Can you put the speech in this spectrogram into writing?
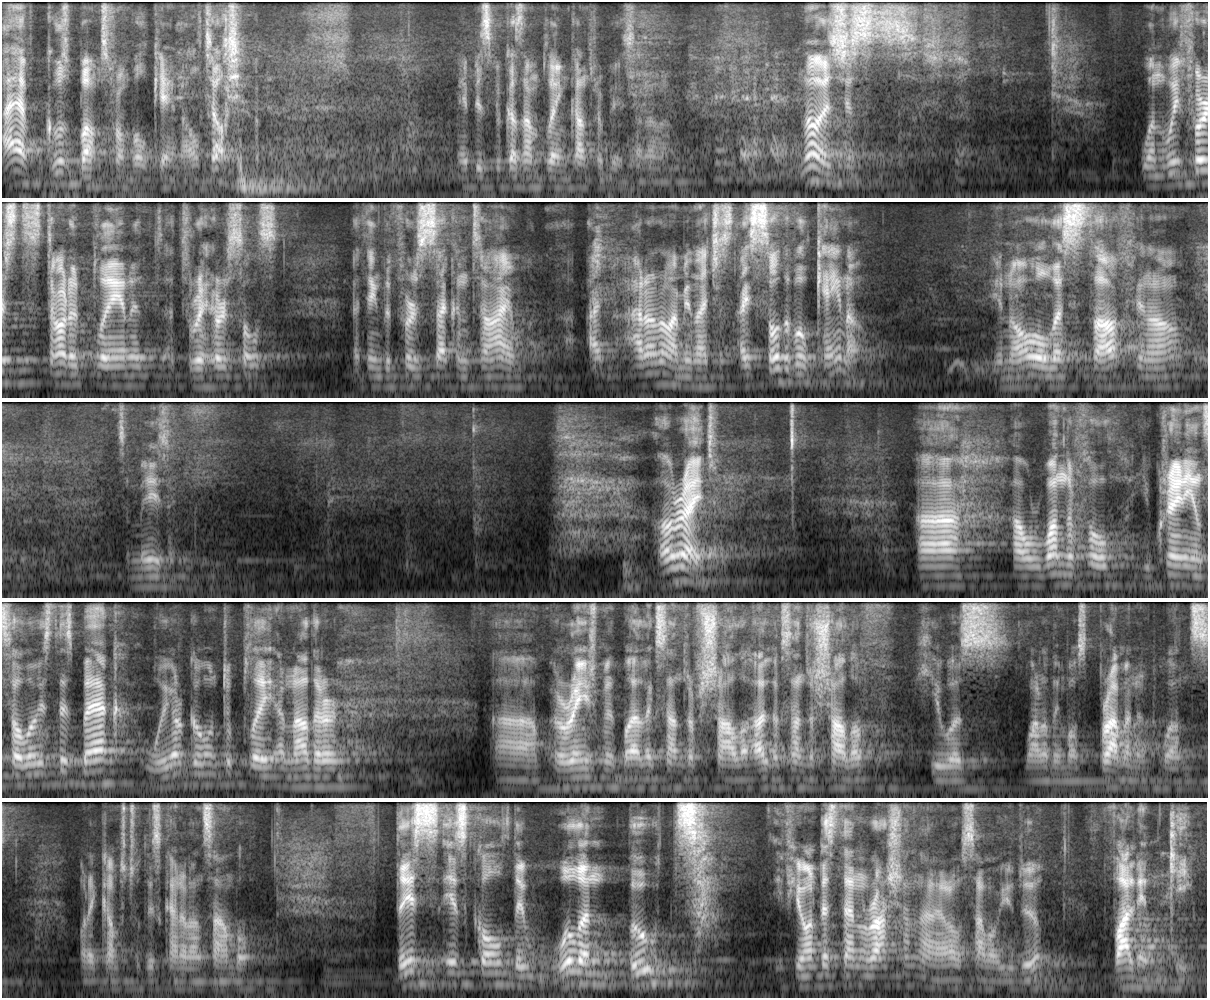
I have goosebumps from Volcano, I'll tell you. Maybe it's because I'm playing contrabass, I don't know. No, it's just. When we first started playing it at rehearsals, I think the first, second time, I, I don't know, I mean, I just, I saw the volcano. You know, all that stuff, you know. It's amazing. All right. Uh, our wonderful Ukrainian soloist is back. We are going to play another uh, arrangement by Alexander Shalov. Alexander Shalov. He was one of the most prominent ones when it comes to this kind of ensemble. This is called the Woolen Boots. If you understand Russian, I know some of you do, Valenki.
